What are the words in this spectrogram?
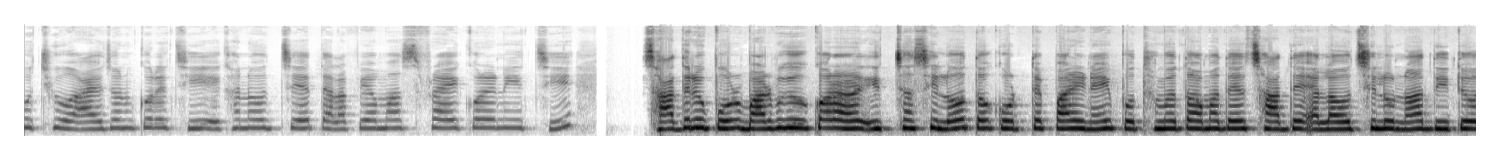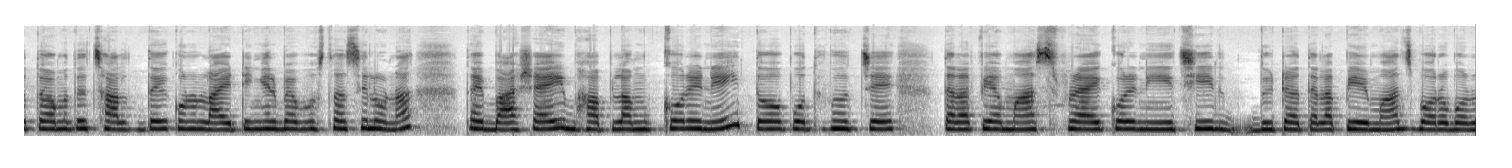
কিছু আয়োজন করেছি। এখানে হচ্ছে তেলাপিয়া মাছ ফ্রাই করে নিচ্ছি ছাদের উপর বারবিকিউ করার ইচ্ছা ছিল তো করতে পারি নাই প্রথমে তো আমাদের ছাদে অ্যালাউ ছিল না, দ্বিতীয়ত আমাদের ছাদে কোনো লাইটিংয়ের ব্যবস্থা ছিল না, তাই বাসায় ভাবলাম করে নেই। তো প্রথমে হচ্ছে তেলাপিয়া মাছ ফ্রাই করে নিয়েছি, দুইটা তেলাপিয়া মাছ বড় বড়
